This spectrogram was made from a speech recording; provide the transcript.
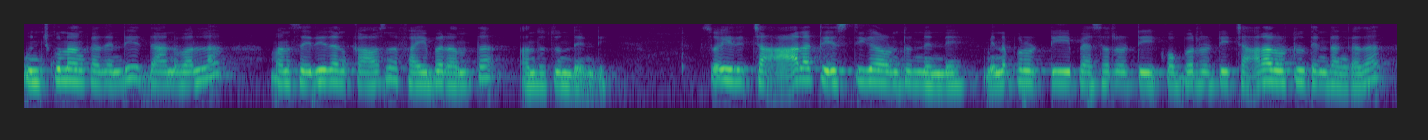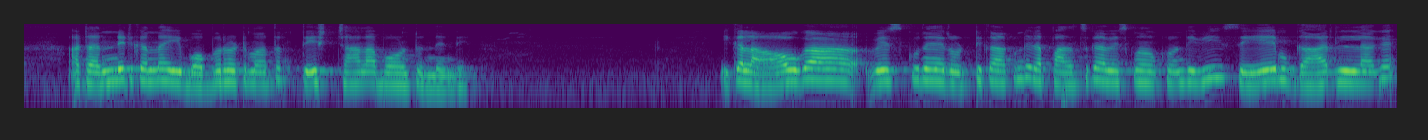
ఉంచుకున్నాం కదండి. దానివల్ల మన శరీరానికి కావాల్సిన ఫైబర్ అంతా అందుతుందండి. సో ఇది చాలా టేస్టీగా ఉంటుందండి. మినప రొట్టి పెసర రొట్టి కొబ్బరి రొట్టి చాలా రొట్టెలు తింటాం కదా. అటన్నిటికన్నా ఈ బొబ్బరి రొట్టి మాత్రం టేస్ట్ చాలా బాగుంటుందండి. ఇక లావుగా వేసుకునే రొట్టి కాకుండా ఇలా పలచగా వేసుకున్నాం అనుకోండి ఇవి సేమ్ గారెలాగే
